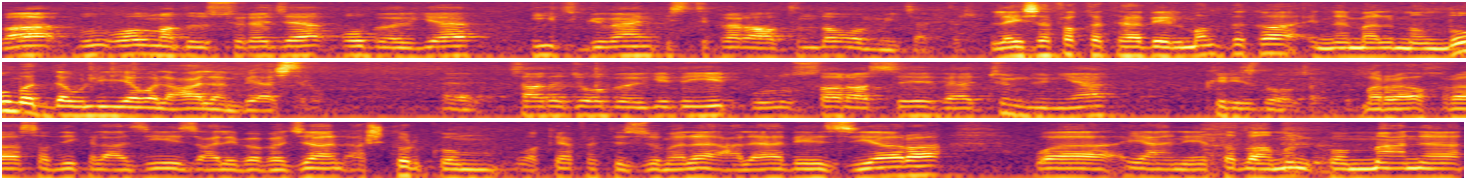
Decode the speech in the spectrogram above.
Ve bu olmadığı sürece o bölge hiç güven, istikrar altında olmayacaktır. ليس فقط هذه المنطقة إنما المنظومة الدولية والعالم بأسره Evet, sadece o bölge değil, uluslararası ve tüm dünya krizde olacaktır. مرة أخرى صديقي العزيز علي بابجان أشكركم وكافة الزملاء على هذه الزيارة ويعني تضامنكم معنا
